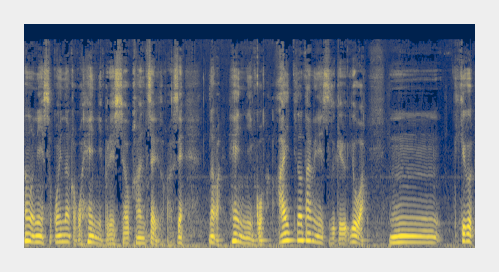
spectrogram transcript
なのに、そこになんかこう変にプレッシャーを感じたりとかですね、なんか変にこう、相手のために続ける。要は、うーん、結局、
